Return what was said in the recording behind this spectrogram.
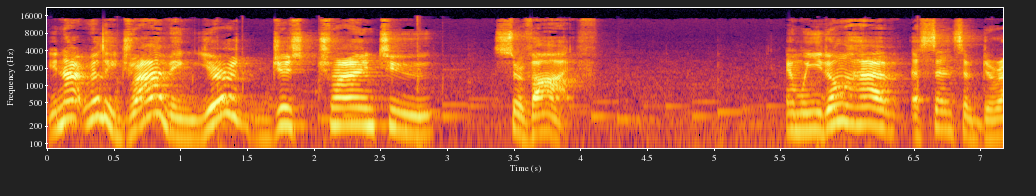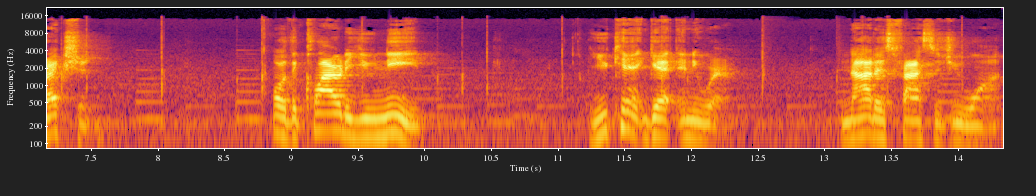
You're not really driving, you're just trying to survive. And when you don't have a sense of direction or the clarity you need, you can't get anywhere. Not as fast as you want,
